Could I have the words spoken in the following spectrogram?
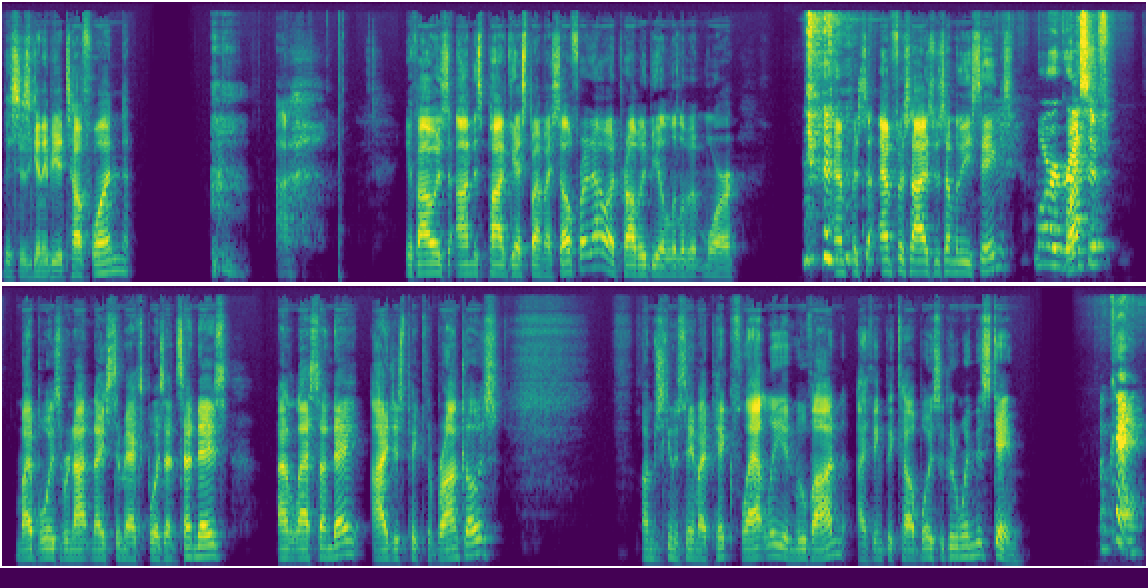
This is going to be a tough one. if I was on this podcast by myself right now, I'd probably be a little bit more emphasize, emphasized with some of these things. More aggressive. But my boys were not nice to Mack's boys on Sundays. On last Sunday, I just picked the Broncos. I'm just going to say my pick flatly and move on. I think the Cowboys are going to win this game. Okay.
